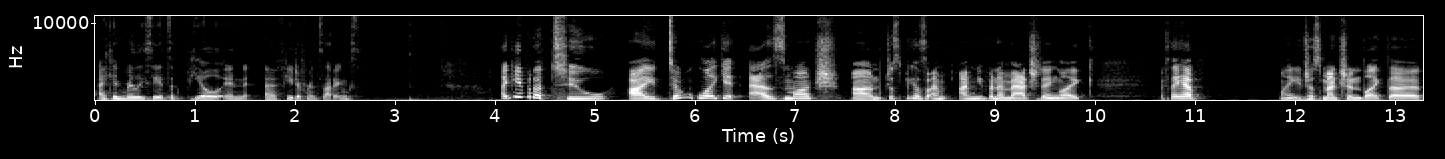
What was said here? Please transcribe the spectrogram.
I can really see its appeal in a few different settings. I gave it a two. I don't like it as much, um, just because I'm I'm even imagining like if they have like you just mentioned like the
